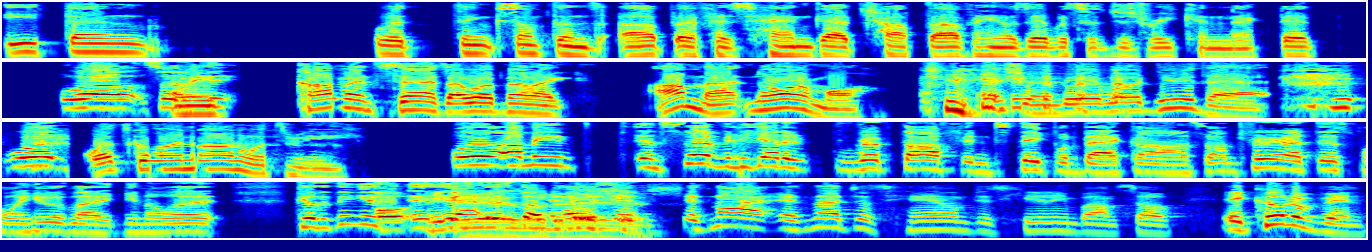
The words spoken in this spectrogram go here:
Ethan would think something's up if his hand got chopped off and he was able to just reconnect it? Well, so I mean, the- Common sense, I would have been like, I'm not normal. I shouldn't be able to do that. what? What's going on with me? Well, I mean, in seven he got it ripped off and stapled back on. So I'm sure at this point he was like, you know what? Because the thing is, Oh, it- he it's, got- it's It is the it It's, it's, it's not it's not just him just healing by himself. It could have been,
